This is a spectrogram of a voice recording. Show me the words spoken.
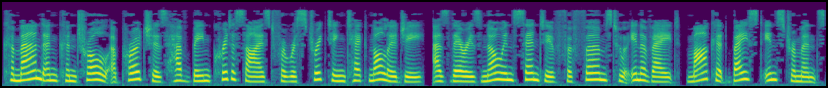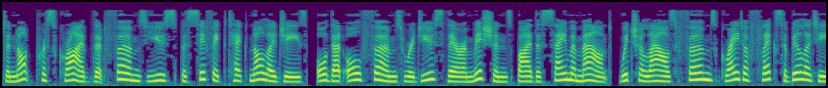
Command and control approaches have been criticized for restricting technology, as there is no incentive for firms to innovate. Market based instruments do not prescribe that firms use specific technologies, or that all firms reduce their emissions by the same amount, which allows firms greater flexibility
